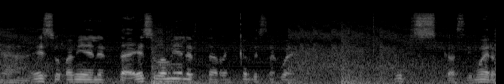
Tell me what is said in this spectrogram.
Ya, eso para mí alerta. Eso para mí alerta. Arrancar de esa weá. Ups, casi muero.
